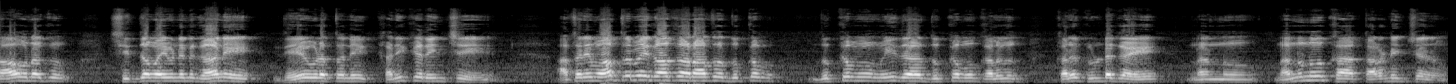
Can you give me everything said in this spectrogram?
చావునకు సిద్ధమై ఉండను గాని దేవుడు అతని కనికరించి అతని మాత్రమే కాక నాతో దుఃఖం దుఃఖము మీద దుఃఖము కలుగు కలుగుండకై నన్ను నన్నును కరుణించను.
